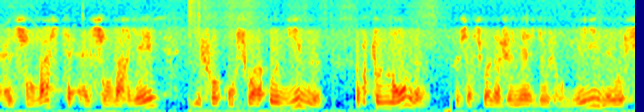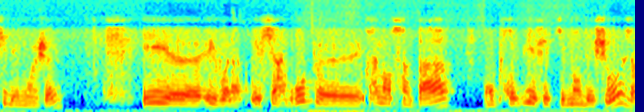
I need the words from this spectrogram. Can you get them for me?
elles sont vastes, elles sont variées, il faut qu'on soit audible pour tout le monde, que ce soit la jeunesse d'aujourd'hui, mais aussi les moins jeunes. Et, euh, voilà, et c'est un groupe euh, vraiment sympa, on produit effectivement des choses.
